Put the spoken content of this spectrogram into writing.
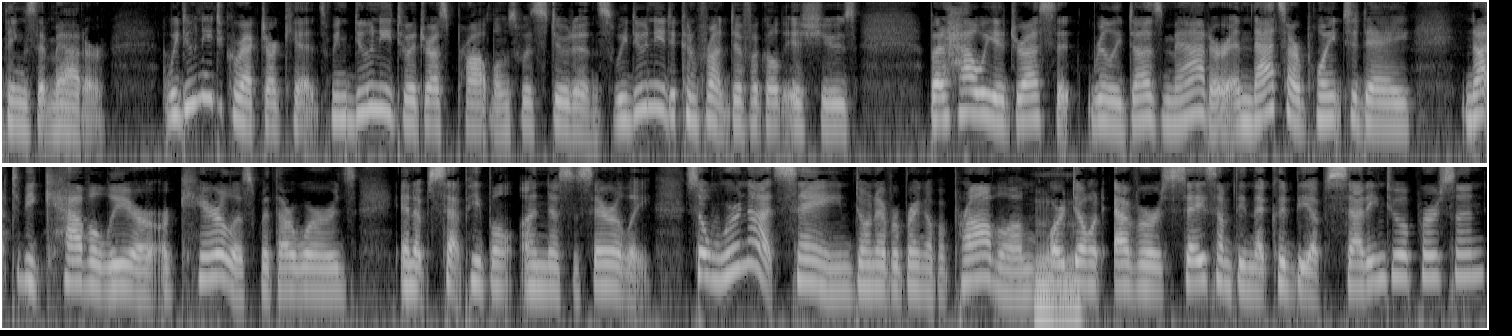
things that matter. We do need to correct our kids. We do need to address problems with students. We do need to confront difficult issues. But how we address it really does matter. And that's our point today not to be cavalier or careless with our words and upset people unnecessarily. So we're not saying don't ever bring up a problem or don't ever say something that could be upsetting to a person.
